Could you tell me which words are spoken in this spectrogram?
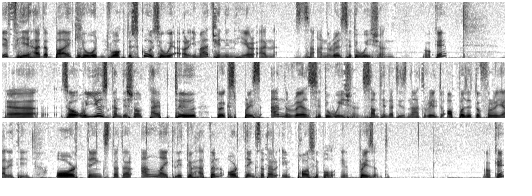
if he had a bike, he wouldn't walk to school. So we are imagining here an unreal situation. Okay. Uh, so we use conditional type 2 to express unreal situation, something that is not real, the opposite of reality, or things that are unlikely to happen, or things that are impossible in present. Okay,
